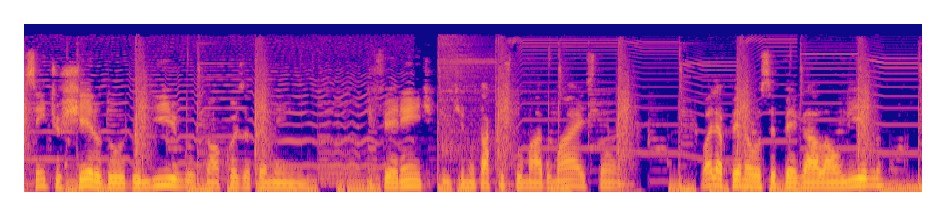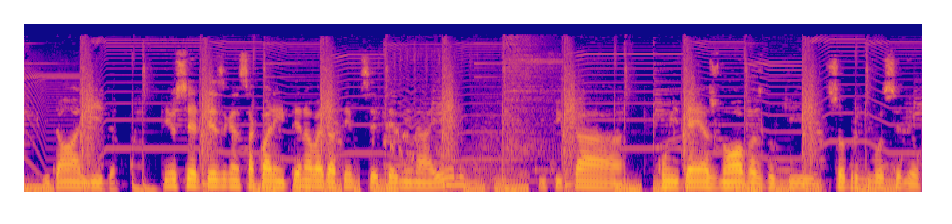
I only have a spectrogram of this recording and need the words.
sente o cheiro do, do livro, que é uma coisa também diferente, que a gente não está acostumado mais. Então, vale a pena você pegar lá um livro e dar uma lida. Tenho certeza que nessa quarentena vai dar tempo de você terminar ele e ficar com ideias novas do que sobre o que você leu.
